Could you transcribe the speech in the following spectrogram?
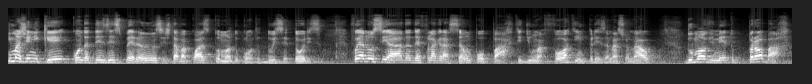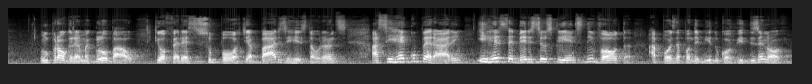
Imagine que, quando a desesperança estava quase tomando conta dos setores, foi anunciada a deflagração por parte de uma forte empresa nacional do movimento ProBar, um programa global que oferece suporte a bares e restaurantes a se recuperarem e receberem seus clientes de volta após a pandemia do Covid-19.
